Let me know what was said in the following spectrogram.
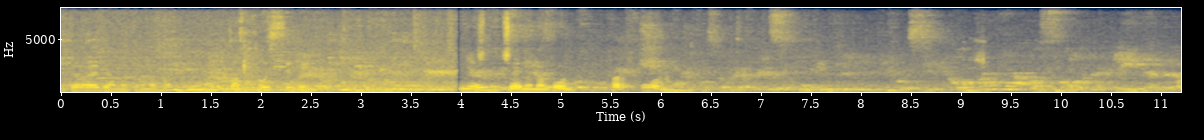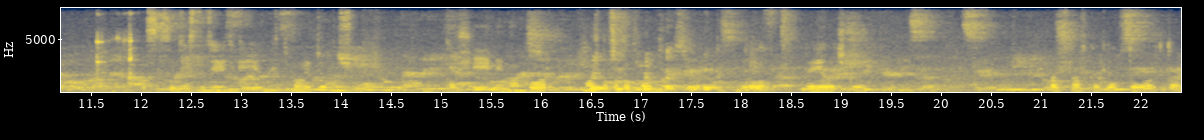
Цветовая гамма термобомбы, но лососевый. Нежный чайный набор, фарфор. По 199 гривен. К нему идет еще кофейный набор. Можно покупать. Тарелочка. Подставка для торта.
